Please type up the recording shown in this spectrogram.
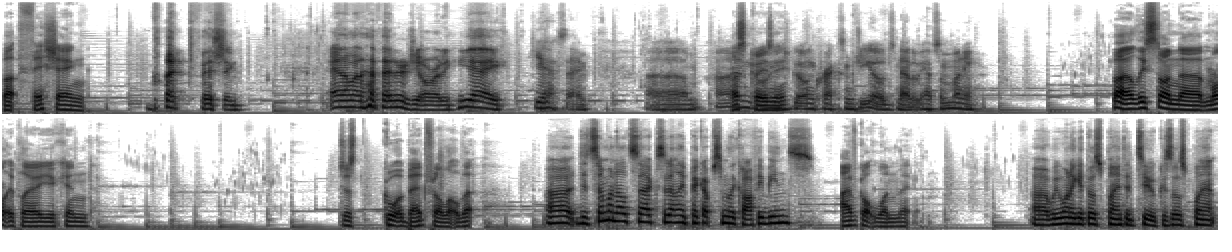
But fishing. But fishing. And I'm gonna have energy already. Yay. yeah, same. Um, That's I'm crazy. Going to go and crack some geodes now that we have some money. But at least on uh, multiplayer, you can just go to bed for a little bit. Uh, did someone else accidentally pick up some of the coffee beans? I've got one, mate. Uh, we want to get those planted too because those plant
